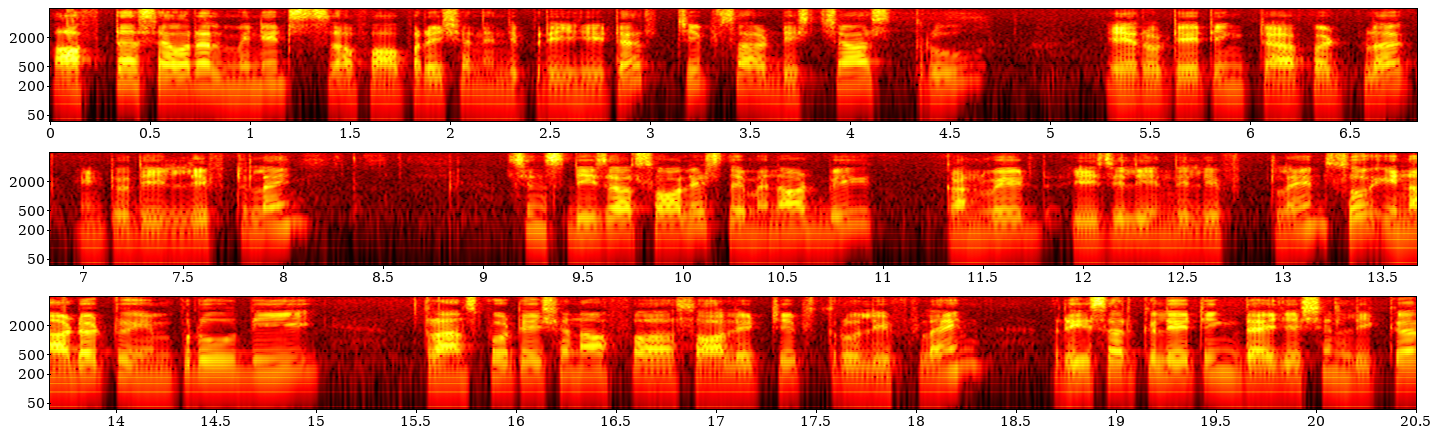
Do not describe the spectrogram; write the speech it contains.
After several minutes of operation in the preheater, chips are discharged through a rotating tapered plug into the lift line. Since these are solids, they may not be conveyed easily in the lift line. So, in order to improve the transportation of uh, solid chips through lift line, recirculating digestion liquor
